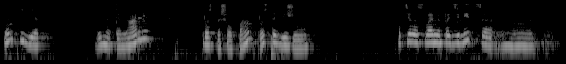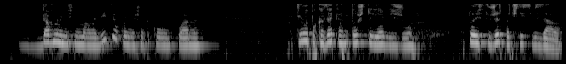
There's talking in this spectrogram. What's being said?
Всем привет! Вы на канале Просто Шелпан, просто вяжу. Хотела с вами поделиться. э, Давно не снимала видео, конечно, такого плана. Хотела показать вам то, что я вяжу. То есть уже почти связала.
